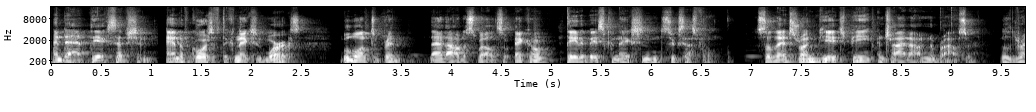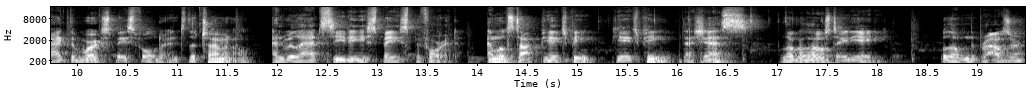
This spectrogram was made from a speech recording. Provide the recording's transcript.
and add the exception. And of course, if the connection works, we'll want to print that out as well. So echo database connection successful. So let's run PHP and try it out in the browser. We'll drag the workspace folder into the terminal and we'll add cd space before it. And we'll start PHP, php-s localhost 8080. We'll open the browser,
